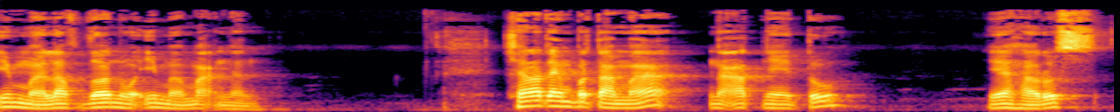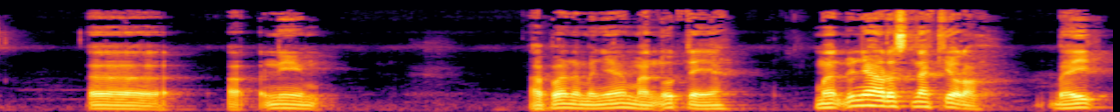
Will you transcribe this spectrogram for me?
imma lafdhan wa imma ma'nan. Syarat yang pertama, naatnya itu ya harus uh, ini apa namanya manutnya ya. Manutnya harus nakirah, baik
